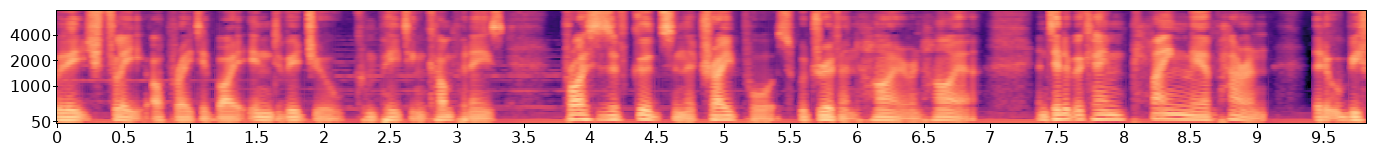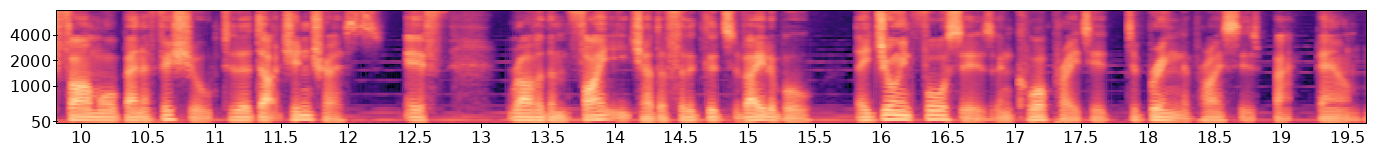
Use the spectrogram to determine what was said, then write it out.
With each fleet operated by individual competing companies, prices of goods in the trade ports were driven higher and higher until it became plainly apparent that it would be far more beneficial to the Dutch interests if, rather than fight each other for the goods available, they joined forces and cooperated to bring the prices back down.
